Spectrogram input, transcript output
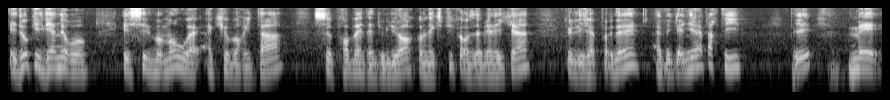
Et donc il vient euro. Et c'est le moment où Akio Morita se promène à New York en expliquant aux Américains que les Japonais avaient gagné la partie. Vous voyez? Mais,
